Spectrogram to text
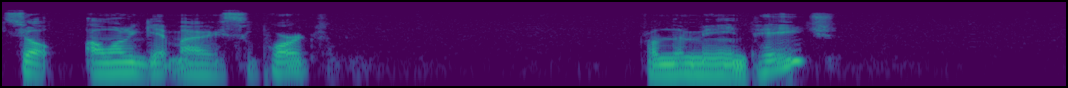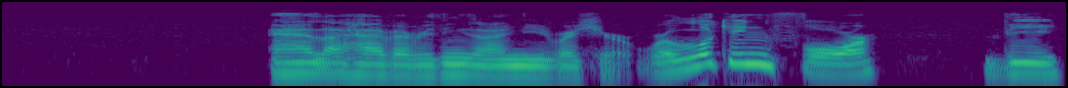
So I want to get my support from the main page and I have everything that I need right here. We're looking for the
